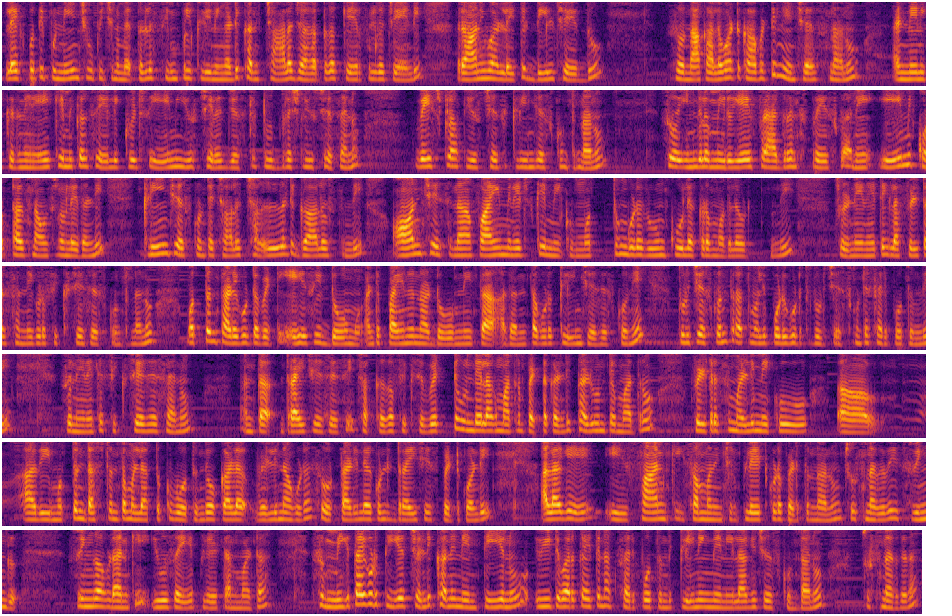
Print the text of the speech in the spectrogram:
లేకపోతే ఇప్పుడు నేను చూపించిన మెథడ్లో సింపుల్ క్లీనింగ్ అండి. కానీ చాలా జాగ్రత్తగా కేర్ఫుల్గా చేయండి. రాని వాళ్ళైతే డీల్ చేయొద్దు. సో నాకు అలవాటు కాబట్టి నేను చేస్తున్నాను. అండ్ నేను ఇక్కడ నేను ఏ కెమికల్స్ ఏ లిక్విడ్స్ ఏమీ యూస్ చేయలేదు జస్ట్ టూత్ బ్రష్లు యూస్ చేశాను. వేస్ట్ క్లాత్ యూస్ చేసి క్లీన్ చేసుకుంటున్నాను. సో ఇందులో మీరు ఏ ఫ్రాగ్రెన్స్ స్ప్రేస్ కానీ ఏమి కొట్టాల్సిన అవసరం లేదండి. క్లీన్ చేసుకుంటే చాలా చల్లటి గాలి వస్తుంది. ఆన్ చేసిన ఫైవ్ మినిట్స్కే మీకు మొత్తం కూడా రూమ్ కూల్ ఎక్కడ మొదలవుతుంది. చూడండి నేనైతే ఇలా ఫిల్టర్స్ అన్నీ కూడా ఫిక్స్ చేసేసుకుంటున్నాను. మొత్తం తడిగుడ్డ పెట్టి ఏసీ డోమ్ అంటే పైన నా డోమ్ని అదంతా కూడా క్లీన్ చేసేసుకొని తుడిచేసుకొని తర్వాత మళ్ళీ పొడిగుడ్డతో తుడిచేసుకుంటే సరిపోతుంది. సో నేనైతే ఫిక్స్ చేసేసాను. అంత డ్రై చేసేసి చక్కగా ఫిక్స్ వెట్ ఉండేలాగా మాత్రం పెట్టకండి. తడి ఉంటే మాత్రం ఫిల్టర్స్ మళ్ళీ మీకు అది మొత్తం డస్ట్ అంతా మళ్ళీ అతుక్కుపోతుంది. ఒకవేళ వెళ్ళినా కూడా సో తడి లేకుండా డ్రై చేసి పెట్టుకోండి. అలాగే ఈ ఫ్యాన్కి సంబంధించిన ప్లేట్ కూడా పెడుతున్నాను. చూస్తున్నారు కదా ఈ స్వింగ్. స్వింగ్ అవ్వడానికి యూజ్ అయ్యే ప్లేట్ అనమాట సో మిగతాయి కూడా తీయొచ్చండి కానీ నేను తీయను. వీటి వరకు అయితే నాకు సరిపోతుంది. క్లీనింగ్ నేను ఇలాగే చేసుకుంటాను. చూస్తున్నారు కదా?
